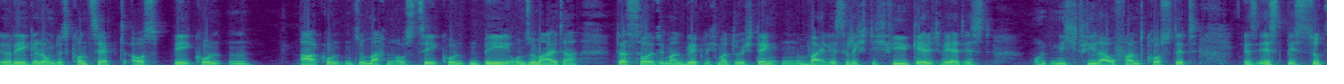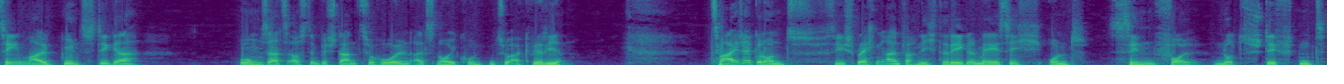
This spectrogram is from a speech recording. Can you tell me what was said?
Regelung, das Konzept aus B-Kunden A-Kunden zu machen, aus C-Kunden B und so weiter, das sollte man wirklich mal durchdenken, weil es richtig viel Geld wert ist und nicht viel Aufwand kostet. Es ist bis zu zehnmal günstiger, Umsatz aus dem Bestand zu holen, als Neukunden zu akquirieren. Zweiter Grund, Sie sprechen einfach nicht regelmäßig und sinnvoll, nutzstiftend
